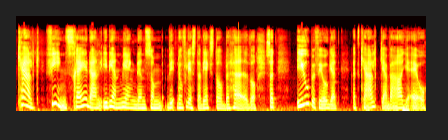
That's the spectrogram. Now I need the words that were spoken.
Kalk finns redan i den mängden som de flesta växter behöver. Så att obefogat att kalka varje år,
